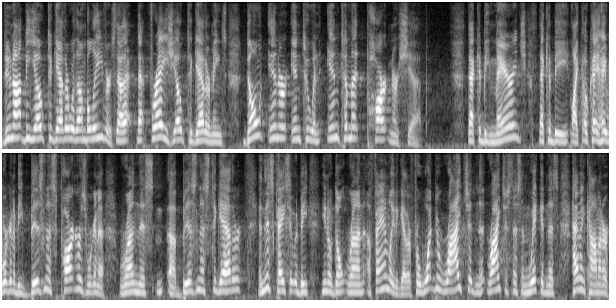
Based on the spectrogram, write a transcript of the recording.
Do not be yoked together with unbelievers. Now, that, that phrase, yoked together, means don't enter into an intimate partnership that could be marriage. That could be like, okay, hey, we're going to be business partners. We're going to run this uh, business together. In this case, it would be, you know, don't run a family together. For what do righteousness and wickedness have in common? Or,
